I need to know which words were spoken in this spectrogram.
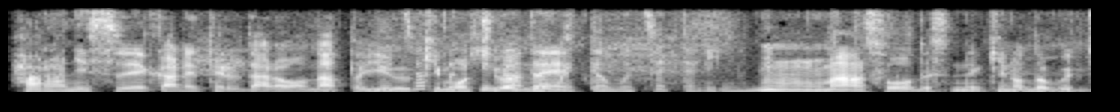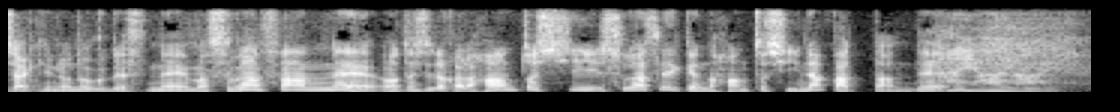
腹に据えかねてるだろうなという気持ちはね。うん、まあそうですね。気の毒っちゃ気の毒ですね。まあ菅さんね、私だから半年、菅政権の半年いなかったんで、はいはいはい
